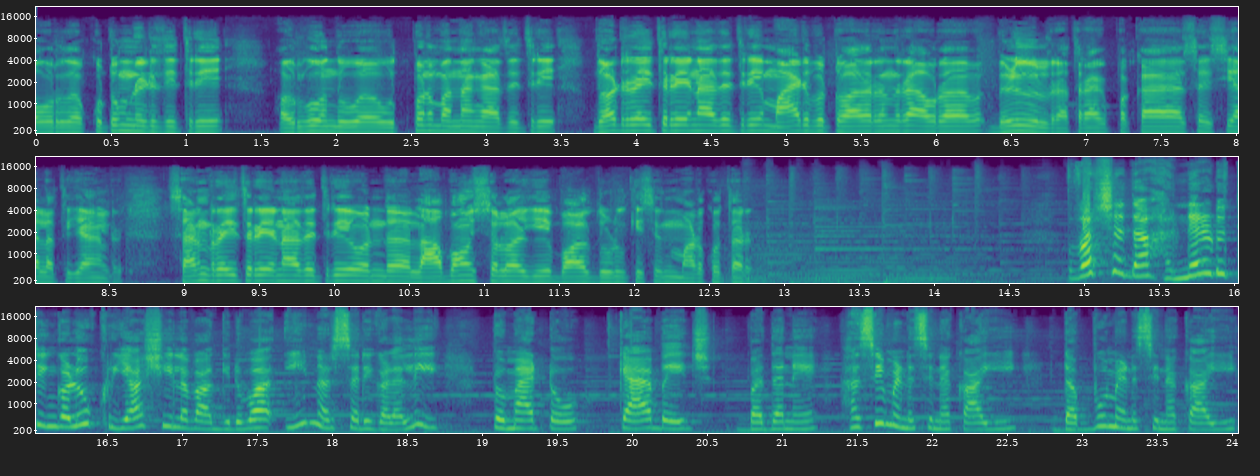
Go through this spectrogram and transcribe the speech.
ಅವ್ರದ್ದು ಕುಟುಂಬ ನಡಿತೈತೆ ರೀ ಅವ್ರಿಗೂ ಒಂದು ಉತ್ಪನ್ನ ಬಂದಂಗೆ ಆತೈತೆ ರೀ ದೊಡ್ಡ ರೈತರು ಏನಾದೈತೆ ರೀ ಮಾಡಿಬಿಟ್ಟು ಹೋದ್ರಂದ್ರೆ ಅವ್ರ ಬೆಳೆಯುವಲ್ಲ ರೀ ಅದ್ರಾಗ ಪಕ್ಕ ಸಸಿ ಎಲ್ಲ ತೆಗಿಯಲ್ಲ ರೀ ಸಣ್ಣ ರೈತರು ಏನಾದೈತೆ ರೀ ಒಂದು ಲಾಭಾಂಶ ಸಲುವಾಗಿ ಭಾಳ ದುಡ್ಡು ಕಿಸಿಂದ ಮಾಡ್ಕೋತಾರೆ. ವರ್ಷದ ಹನ್ನೆರಡು ತಿಂಗಳು ಕ್ರಿಯಾಶೀಲವಾಗಿರುವ ಈ ನರ್ಸರಿಗಳಲ್ಲಿ ಟೊಮ್ಯಾಟೊ, ಕ್ಯಾಬೇಜ್, ಬದನೆ, ಹಸಿಮೆಣಸಿನಕಾಯಿ, ಡಬ್ಬು ಮೆಣಸಿನಕಾಯಿ,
